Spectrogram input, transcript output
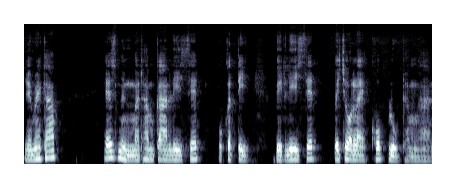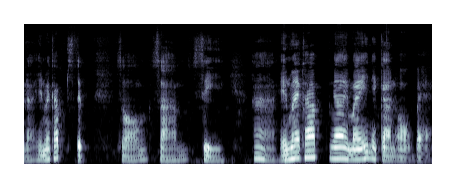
เห็นไหมครับ s 1 มาทำการ reset ปกติปิด reset ไปชนอะไรครบลูปทำงานแล้ว เห็นไหมครับ step 2 3 4 5เห็นไหมครับ ง่ายไหมในการออกแบบ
